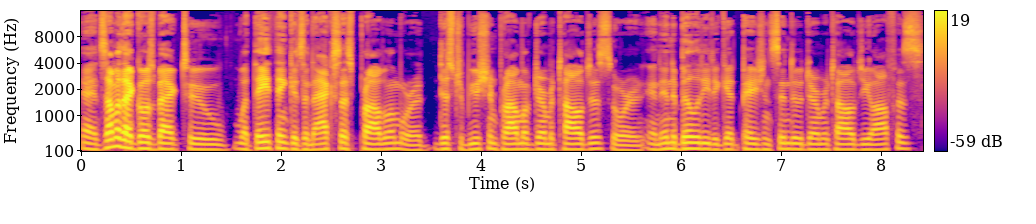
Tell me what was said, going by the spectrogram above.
And some of that goes back to what they think is an access problem or a distribution problem of dermatologists or an inability to get patients into a dermatology office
